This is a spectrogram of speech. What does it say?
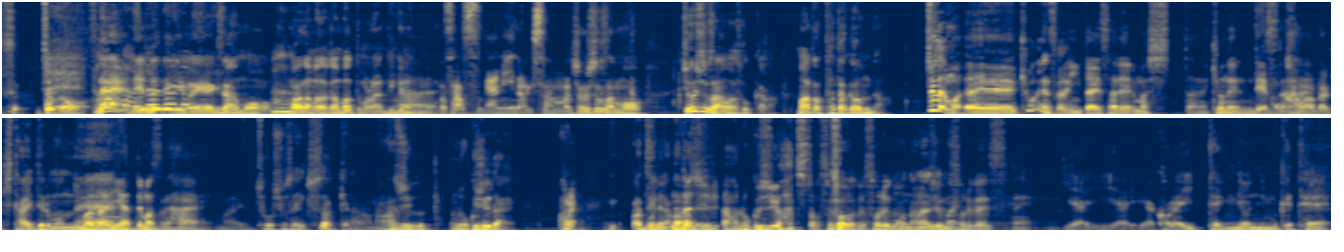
ちょっと ね年齢的にも猪木さんもまだまだ頑張ってもらわないといけない。さすがに猪木さんも長州さんも長州さんはそっかまだ戦うんだ。ちょっともう、えー去年ですかね、引退されましたね。去年ですもね。体鍛えてるもんね。い。まだにやってますね、はい。まあ長州さんいくつだっけな？70?60 代？あれ？あ全然後で。70あ68とかそれそう。それもう70前。それぐらいですね。いやいやいやこれ1.4に向けて。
